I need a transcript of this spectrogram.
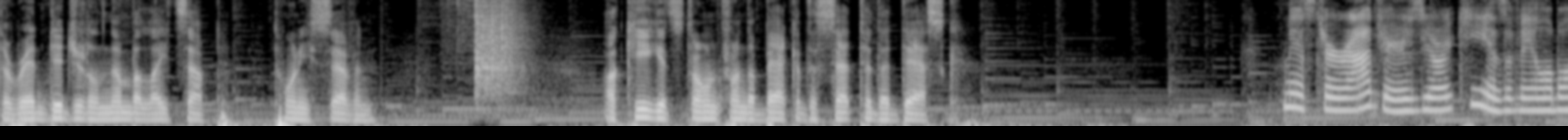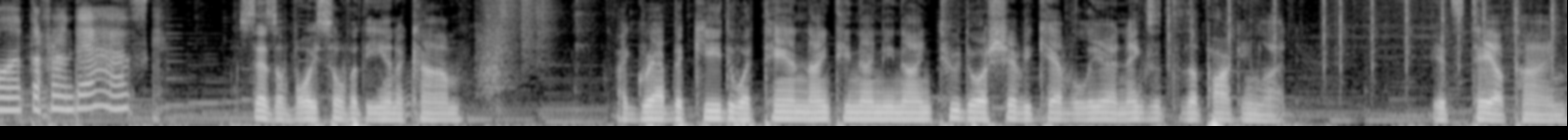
The red digital number lights up 27. A key gets thrown from the back of the set to the desk. Mr. Rogers, your key is available at the front desk. Says a voice over the intercom. I grab the key to a tan 1999 two door Chevy Cavalier and exit to the parking lot. It's tail time.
